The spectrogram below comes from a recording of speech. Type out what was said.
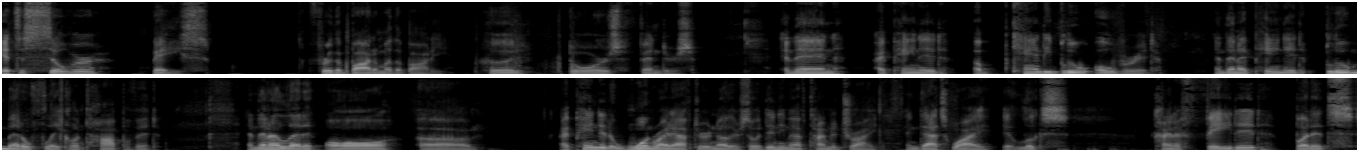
It's a silver base for the bottom of the body. Hood, doors, fenders. And then I painted a candy blue over it. And then I painted blue metal flake on top of it. And then I let it all, uh, I painted it one right after another. So it didn't even have time to dry. And that's why it looks kind of faded, but it's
